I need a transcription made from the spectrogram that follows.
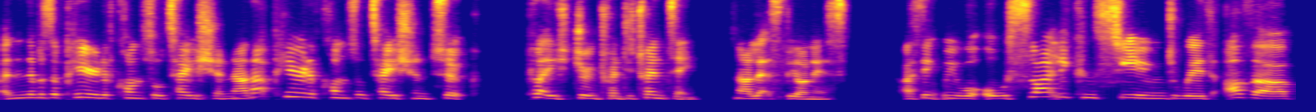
And there was a period of consultation. Now that period of consultation took place during 2020 now let's be honest I think we were all slightly consumed with other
